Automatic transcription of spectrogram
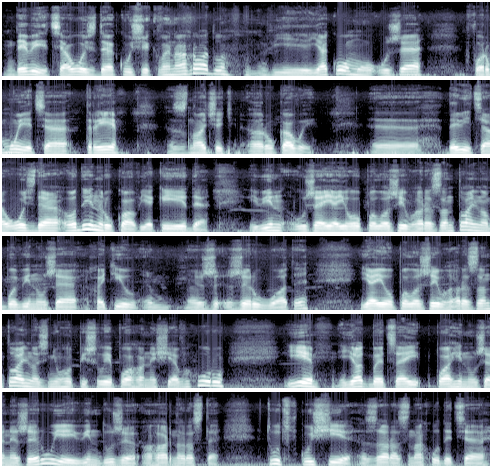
Дивіться, ось де кущик винограду, в якому вже формується три значить, рукави. Е, дивіться, ось де один рукав, який йде, і він вже я його положив горизонтально, бо він вже хотів ем, жирувати. Я його положив горизонтально, з нього пішли пагани ще вгору. І якби цей пагін уже не жирує, і він дуже гарно росте. Тут в кущі зараз знаходиться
